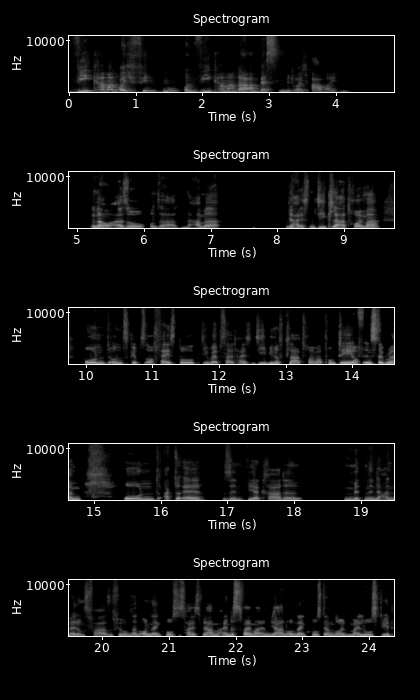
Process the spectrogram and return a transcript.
wie kann man euch finden und wie kann man da am besten mit euch arbeiten? Genau, also unser Name, wir heißen die Klarträumer und uns gibt es auf Facebook. Die Website heißt die-klarträumer.de auf Instagram. Und aktuell sind wir gerade mitten in der Anmeldungsphase für unseren Online-Kurs. Das heißt, wir haben ein bis zweimal im Jahr einen Online-Kurs, der am 9. Mai losgeht.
